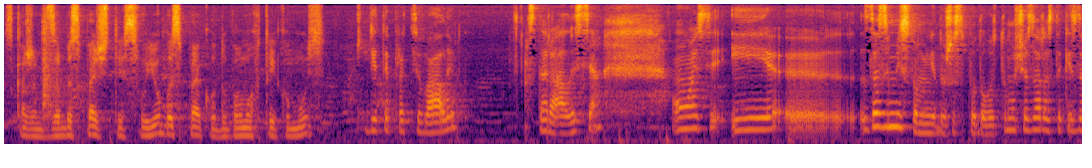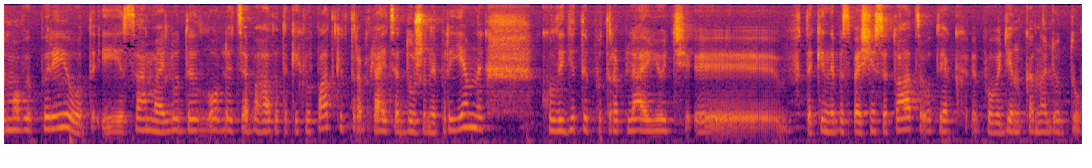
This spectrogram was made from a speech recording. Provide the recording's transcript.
скажімо, забезпечити свою безпеку, допомогти комусь. Діти працювали, старалися. Ось і е, за змістом мені дуже сподобалось, тому що зараз такий зимовий період, і саме люди ловляться багато таких випадків, трапляється дуже неприємних, коли діти потрапляють е, в такі небезпечні ситуації, от як поведінка на льоду.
